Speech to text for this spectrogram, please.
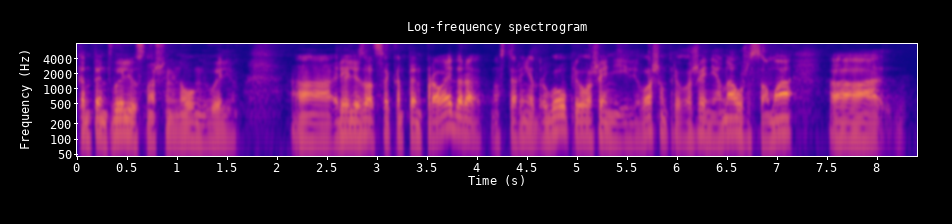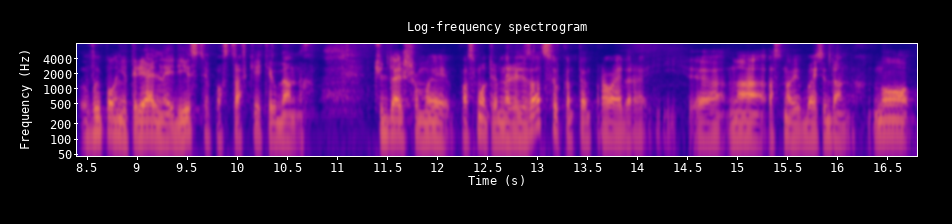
content value с нашими новыми value. А, реализация контент-провайдера на стороне другого приложения или в вашем приложении, она уже сама а, выполнит реальное действие поставки этих данных. Чуть дальше мы посмотрим на реализацию контент-провайдера э, на основе базы данных, но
